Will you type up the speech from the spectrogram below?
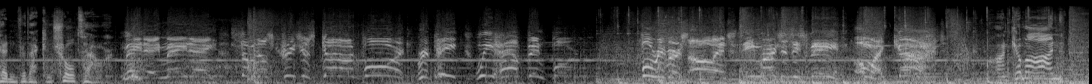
heading for that control tower. Mayday, mayday! Some of those creatures got on board! Repeat, we have been board! Full reverse, all engines, emergency speed! Oh my god! Come on, come on!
